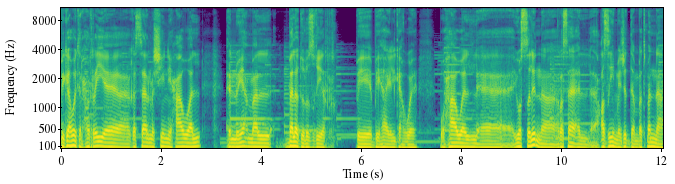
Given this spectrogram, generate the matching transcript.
بقهوة الحرية غسال مشيني حاول إنه يعمل بلده الصغير بهاي القهوة. وحاول آه، يوصل لنا رسائل عظيمة جدا. بتمنى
